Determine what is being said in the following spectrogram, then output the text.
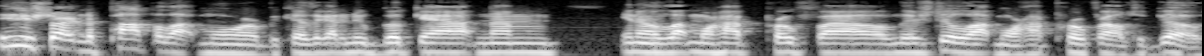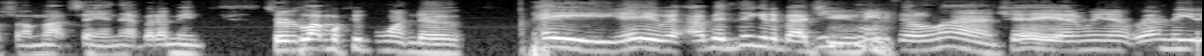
things are starting to pop a lot more because I got a new book out and I'm you know a lot more high profile. There's still a lot more high profile to go, so I'm not saying that, but I mean, so there's a lot more people wanting to. Hey, hey, I've been thinking about you. You need to go to lunch. Hey, I mean, I mean,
